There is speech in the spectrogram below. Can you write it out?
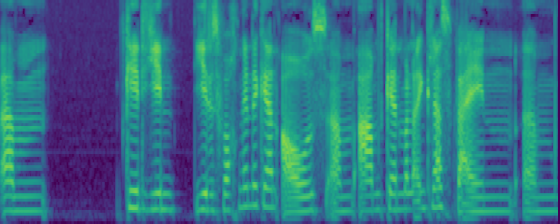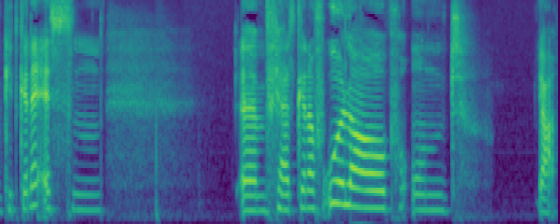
ähm, geht jeden, jedes Wochenende gern aus, am Abend gern mal ein Glas Wein, ähm, geht gerne essen, ähm, fährt gern auf Urlaub und ja,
